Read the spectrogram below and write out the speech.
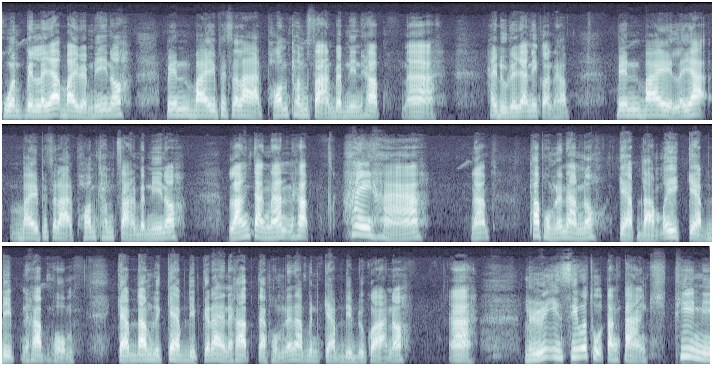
ควรเป็นระยะใบแบบนี้เนาะเป็นใบเพชรลาดพร้อมทำสารแบบนี้นะครับอ่าให้ดูระยะนี้ก่อนนะครับ เป็นใบระยะใบเพชรลาดพร้อมทำสารแบบนี้เนาะหลังจากนั้นนะครับให้หานะถ้าผมแนะนำเนาะแกบดำเอ้ยแกบดิบนะครับ ผมแกบดำหรือแกบดิบก็ได้นะครับ แต่ผมแนะนำเป็นแกบดิบดีกว่าเนาะอ่าหรืออินทรีย์วัตถุต่างๆ ที่มี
